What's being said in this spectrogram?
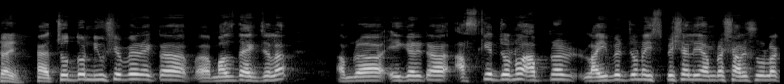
তাই? হ্যাঁ চোদ্দ নিউ শেপের একটা মাজদা এক জেলা আমরা এই গাড়িটা আজকের জন্য আপনার লাইভের জন্য স্পেশালি আমরা সাড়ে ষোলো লাখ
